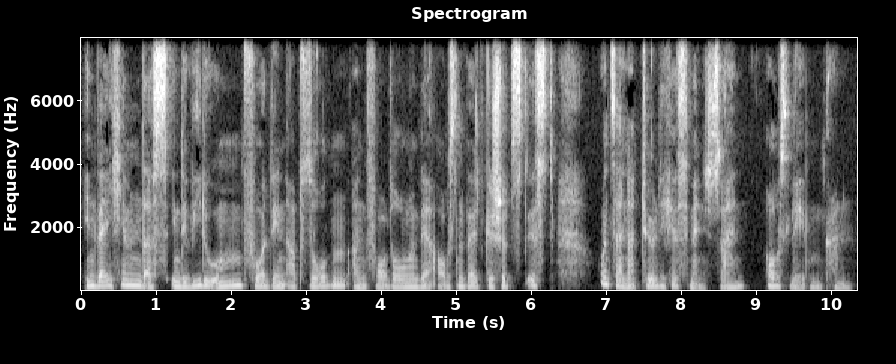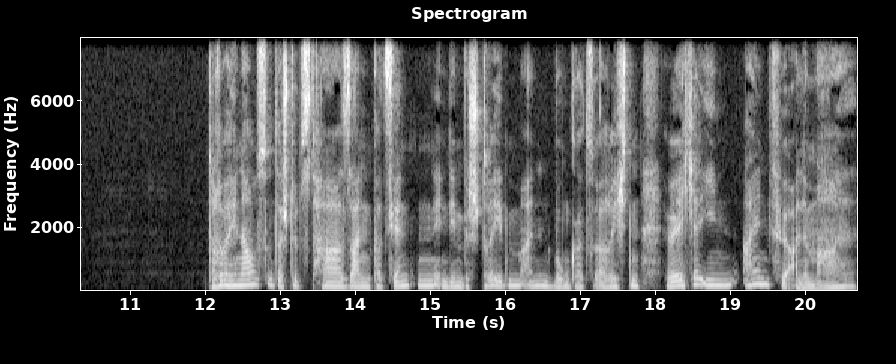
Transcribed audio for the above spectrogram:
in welchem das Individuum vor den absurden Anforderungen der Außenwelt geschützt ist und sein natürliches Menschsein ausleben kann. Darüber hinaus unterstützt H. seinen Patienten in dem Bestreben, einen Bunker zu errichten, welcher ihn ein für allemal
